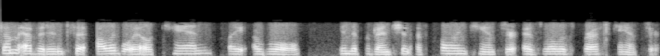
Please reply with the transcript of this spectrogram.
some evidence that olive oil can play a role in the prevention of colon cancer as well as breast cancer.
